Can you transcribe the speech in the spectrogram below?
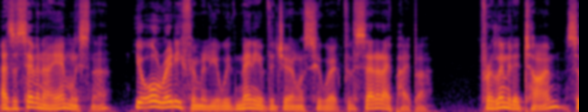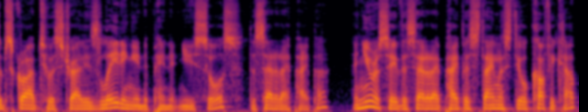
As a 7am listener, you're already familiar with many of the journalists who work for the Saturday paper. For a limited time, subscribe to Australia's leading independent news source, the Saturday paper, and you'll receive the Saturday paper's stainless steel coffee cup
